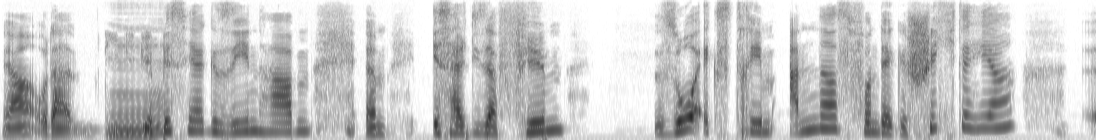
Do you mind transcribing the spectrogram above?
ja, oder die, die wir Mhm. bisher gesehen haben, ähm, ist halt dieser Film so extrem anders von der Geschichte her, äh,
